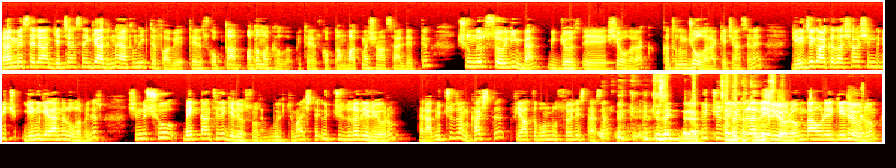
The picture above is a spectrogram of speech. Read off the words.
Ben mesela geçen sene geldiğimde hayatımda ilk defa bir teleskoptan, adam akıllı bir teleskoptan bakma şansı elde ettim. Şunları söyleyeyim ben bir göz e, şey olarak, katılımcı olarak geçen sene. Gelecek arkadaşlar şimdi bir yeni gelenler olabilir. Şimdi şu beklentili geliyorsunuz bu ihtimal. İşte 300 lira veriyorum. Herhalde 300 lira mı kaçtı? Fiyatı bunu söyle istersen. Üç- 350 lira. 350 Çadır lira veriyorum. Ben oraya geliyorum.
